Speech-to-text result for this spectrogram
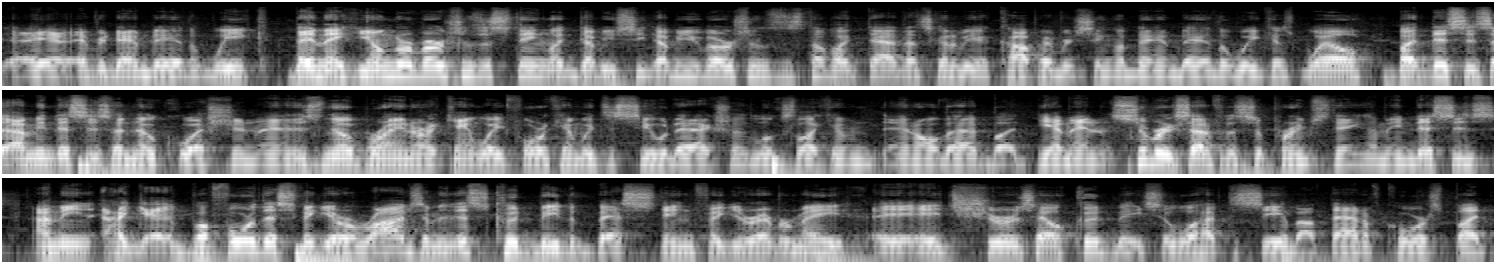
eh, every damn day of the week. They make younger versions of Sting, like WCW versions and stuff like that. That's going to be a cop every single damn day of the week as well. But this is, I mean, this is a no question, man. This is no brainer. I can't wait for it. Can't wait to see what it actually looks like and, and all that. But yeah, man, super excited for the Supreme Sting. I mean, this is, I mean, I get, before this figure arrives, I mean, this could be the best Sting figure ever made. It, it sure as hell could be. So we'll have to see about that, of course. But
